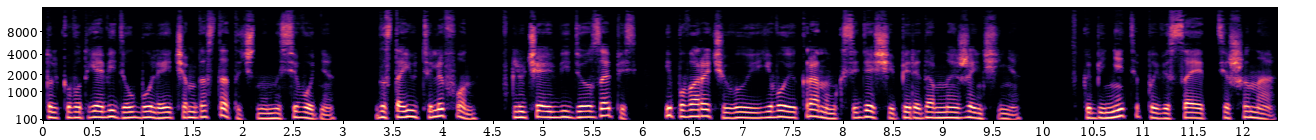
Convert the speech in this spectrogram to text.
Только вот я видел более чем достаточно на сегодня. Достаю телефон, включаю видеозапись и поворачиваю его экраном к сидящей передо мной женщине. В кабинете повисает тишина.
